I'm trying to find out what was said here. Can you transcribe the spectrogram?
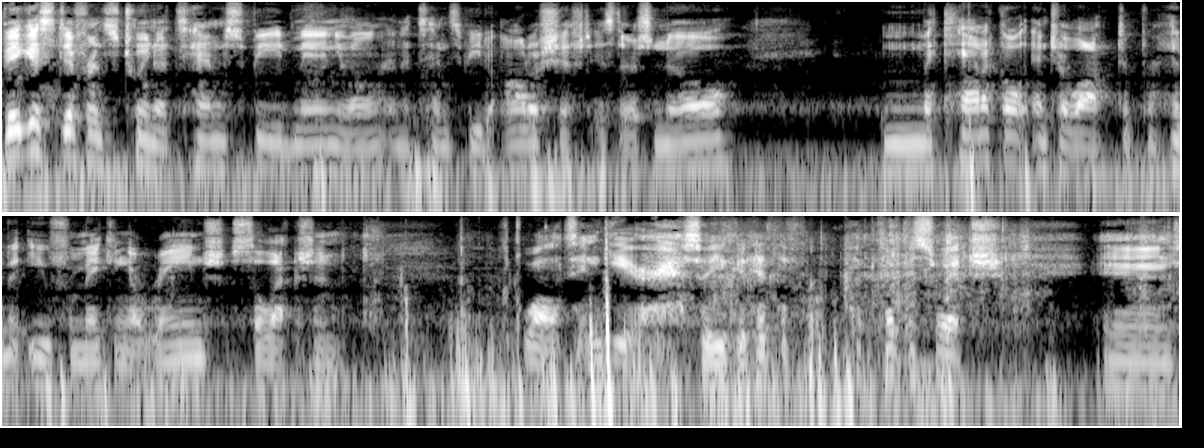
biggest difference between a 10-speed manual and a 10-speed auto shift is there's no mechanical interlock to prohibit you from making a range selection while it's in gear. So you could hit the flip the switch and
